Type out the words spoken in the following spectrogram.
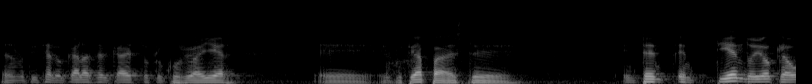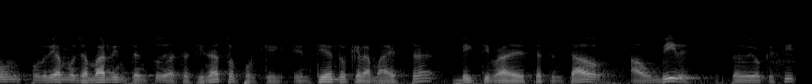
en la noticia local acerca de esto que ocurrió ayer eh, en Jutiapa, este entiendo yo que aún podríamos llamarle intento de asesinato porque entiendo que la maestra víctima de este atentado aún vive, espero yo que sí.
